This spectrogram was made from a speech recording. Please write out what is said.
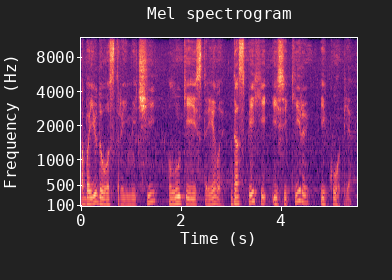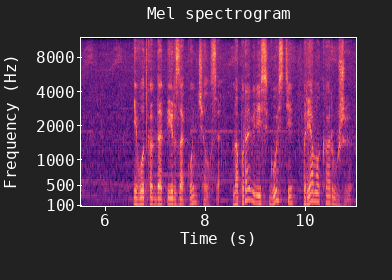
обоюдоострые мечи, луки и стрелы, доспехи и секиры и копья. И вот когда пир закончился, направились гости прямо к оружию –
